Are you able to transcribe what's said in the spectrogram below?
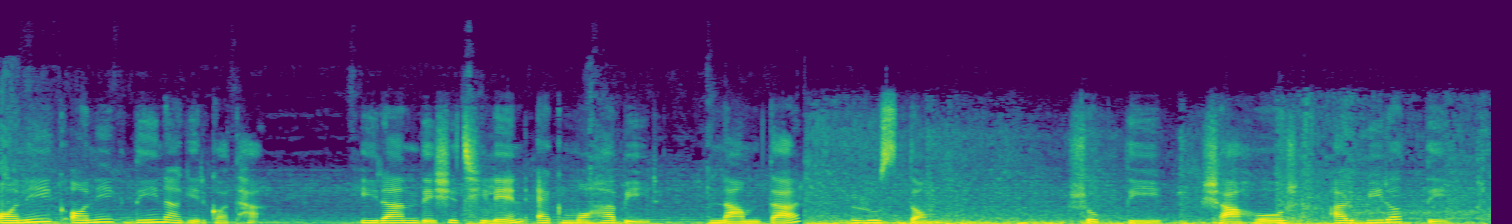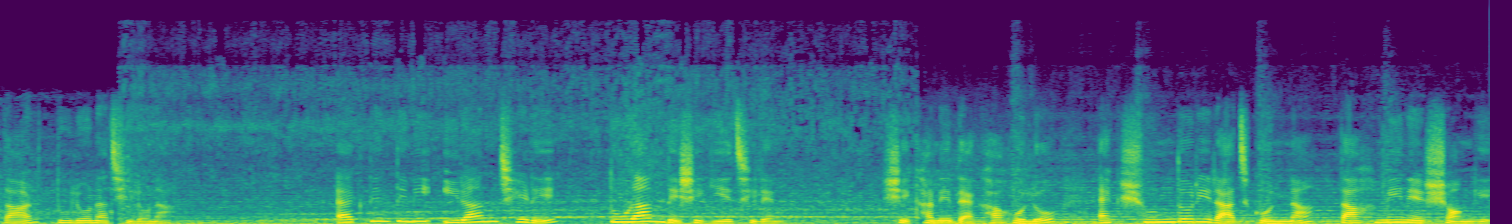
অনেক অনেক দিন আগের কথা। ইরান দেশে ছিলেন এক মহাবীর, নাম তার রুস্তম। শক্তি, সাহস আর বীরত্বে তার তুলনা ছিল না। একদিন তিনি ইরান ছেড়ে তুরান দেশে গিয়েছিলেন। সেখানে দেখা হলো এক সুন্দরী রাজকন্যা তাহমিনের সঙ্গে।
